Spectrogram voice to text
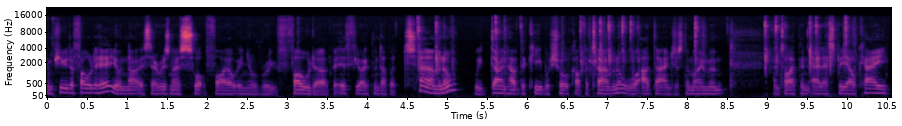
computer folder here, you'll notice there is no swap file in your root folder. But if you opened up a terminal, we don't have the keyboard shortcut for terminal, we'll add that in just a moment, and type in lsblk,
